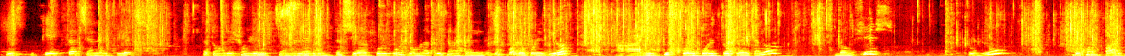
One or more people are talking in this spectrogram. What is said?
ফেসবুকে একটা চ্যানেল খুলেছি তা তোমাদের সঙ্গে চ্যানেলের লিঙ্কটা শেয়ার করব। তোমরা প্লিজ আমার চ্যানেলটাকে ফলো করে দিও। আর ইউটিউব করে করে তো হয়ে গেল। দম তবু যখন পারব,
